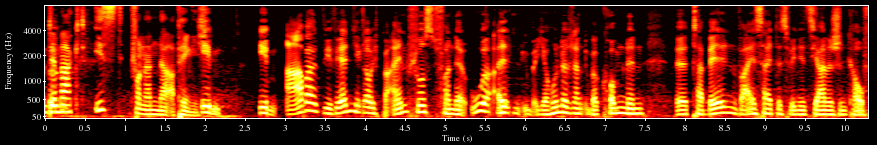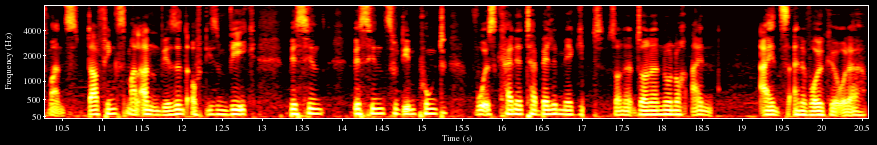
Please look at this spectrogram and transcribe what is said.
und der Markt ist voneinander abhängig. Eben. Eben, aber wir werden hier, glaube ich, beeinflusst von der uralten, über jahrhundertelang überkommenen äh, Tabellenweisheit des venezianischen Kaufmanns. Da fing es mal an und wir sind auf diesem Weg bis hin, bis hin zu dem Punkt, wo es keine Tabelle mehr gibt, sondern, sondern nur noch ein Eins, eine Wolke oder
